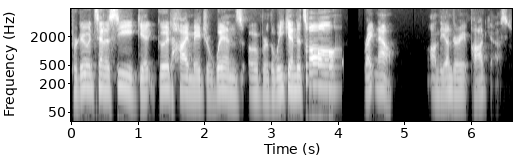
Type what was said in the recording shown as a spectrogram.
Purdue and Tennessee get good high major wins over the weekend. It's all right now on the Under Eight Podcast.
